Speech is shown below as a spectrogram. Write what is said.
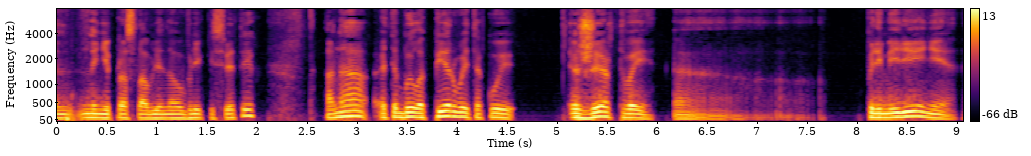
ныне прославленного в лике святых, она, это было первой такой жертвой примирения,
